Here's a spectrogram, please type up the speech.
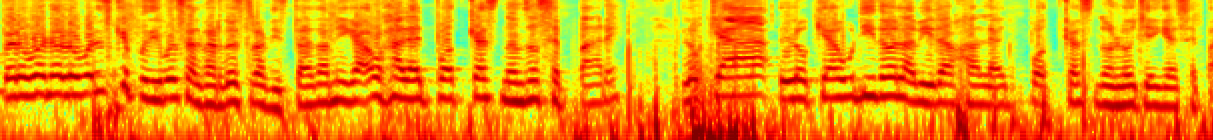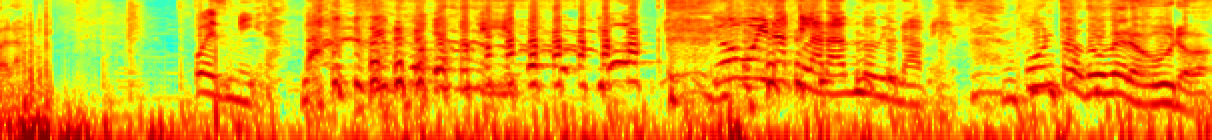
Pero bueno, lo bueno es que pudimos salvar nuestra amistad, amiga. Ojalá el podcast no nos separe. Lo que ha, lo que ha unido la vida, ojalá el podcast no lo llegue a separar. Pues mira, pues Yo, yo voy a ir aclarando de una vez. Punto número uno.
